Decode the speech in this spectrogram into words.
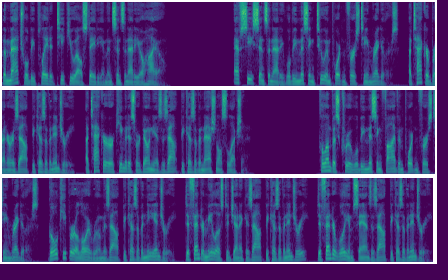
The match will be played at TQL Stadium in Cincinnati, Ohio. FC Cincinnati will be missing two important first team regulars. Attacker Brenner is out because of an injury, attacker Arquimides Ordonez is out because of a national selection. Columbus Crew will be missing five important first team regulars. Goalkeeper Eloy Room is out because of a knee injury, defender Milos Degenek is out because of an injury, defender William Sands is out because of an injury,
